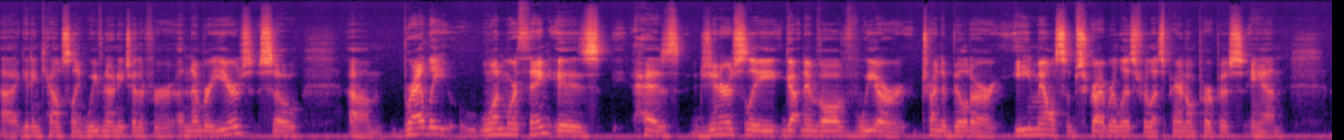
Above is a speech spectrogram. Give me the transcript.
uh, getting counseling. We've known each other for a number of years. So, um, Bradley, one more thing is has generously gotten involved. We are trying to build our email subscriber list for Let's Parent on Purpose, and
